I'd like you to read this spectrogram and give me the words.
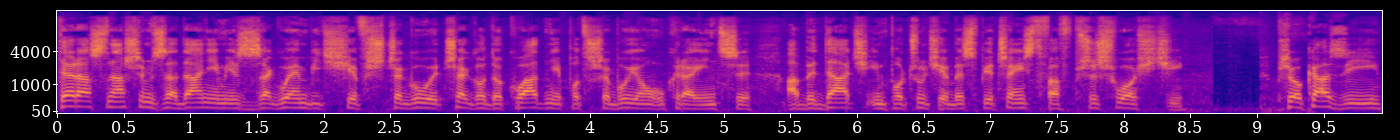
Teraz naszym zadaniem jest zagłębić się w szczegóły, czego dokładnie potrzebują Ukraińcy, aby dać im poczucie bezpieczeństwa w przyszłości. przy okazji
